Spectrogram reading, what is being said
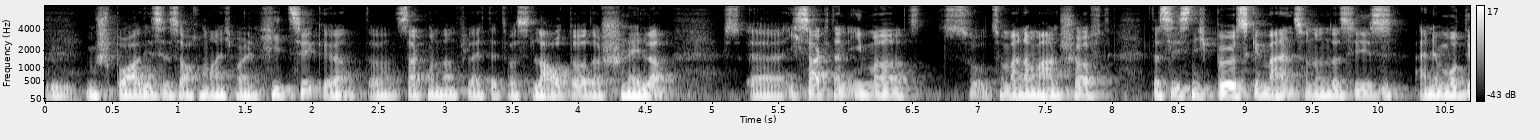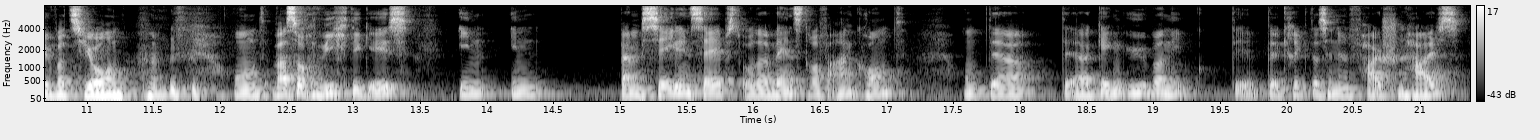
Mhm. Im Sport ist es auch manchmal hitzig, ja. da sagt man dann vielleicht etwas lauter oder schneller. Äh, ich sage dann immer zu, zu, meiner Mannschaft, das ist nicht bös gemeint, sondern das ist eine Motivation. Und was auch wichtig ist, in, in, beim Segeln selbst oder wenn es darauf ankommt, und der, der Gegenüber, der, kriegt das in den falschen Hals,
